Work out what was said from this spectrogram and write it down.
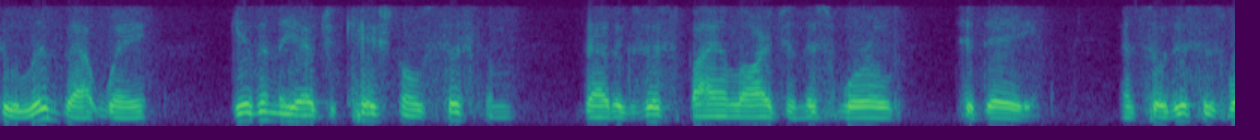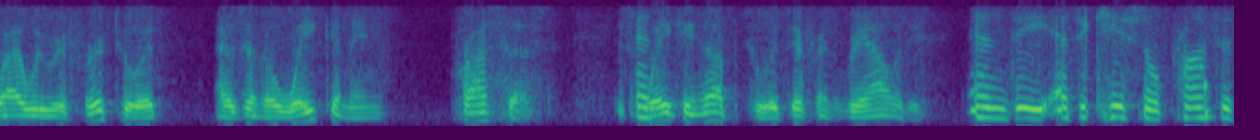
to live that way given the educational system that exists by and large in this world today. And so this is why we refer to it as an awakening process. It's and, waking up to a different reality. And the educational process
